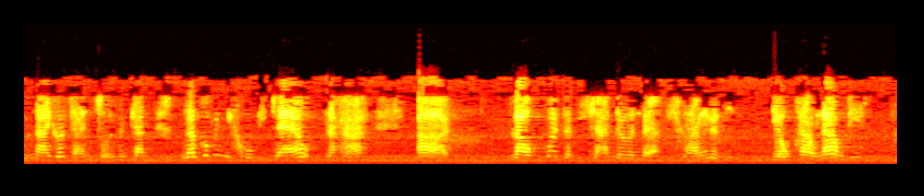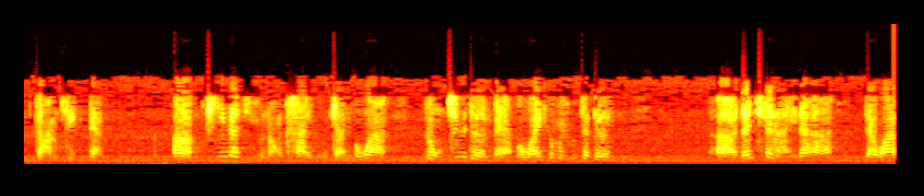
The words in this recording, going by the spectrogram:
คุณนายก็แสนสวยเหมือนกัน แล้วก็ไม่มีโควิดแล้วนะคะอ่า เราก็จะมีการเดินแบบอีกครั้งหนึ่ง เดี๋ยวคราวหน้าวันที่สามสิบเนี่ยเอ่อพี่น่าจะอยู่หนองคายเหมือนกันเพราะว่าลงชื่อเดินแบบเอาไว้ก็ไม่รู้จะเดินอ่าได้แค่ไหนนะคะ แต่ว่า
